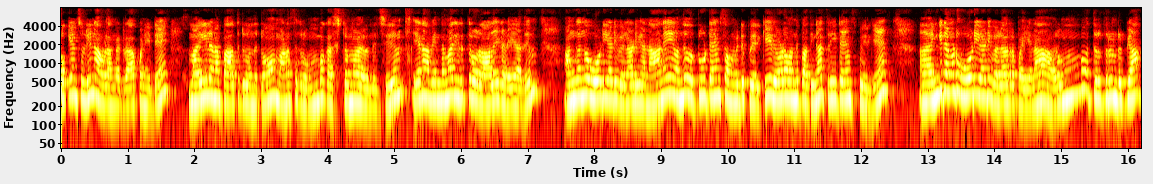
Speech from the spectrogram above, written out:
ஓகேன்னு சொல்லி நான் அவளை அங்கே ட்ராப் பண்ணிட்டேன். மயிலை நான் பார்த்துட்டு வந்துட்டோம். மனசுக்கு ரொம்ப கஷ்டமாக இருந்துச்சு. ஏன்னா அவன் இந்த மாதிரி இருக்கிற ஒரு ஆளே கிடையாது. அங்கங்கே ஓடி ஆடி விளையாடுவேன் நானே வந்து ஒரு டூ டைம்ஸ் அவங்க வீட்டுக்கு போயிருக்கேன். இதோட வந்து பார்த்தீங்கன்னா த்ரீ டைம்ஸ் போயிருக்கேன். இங்கிட்ட அங்கிட்ட ஓடி ஆடி விளையாடுற பையனா? ரொம்ப திரு துருன்னு இருப்பான்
